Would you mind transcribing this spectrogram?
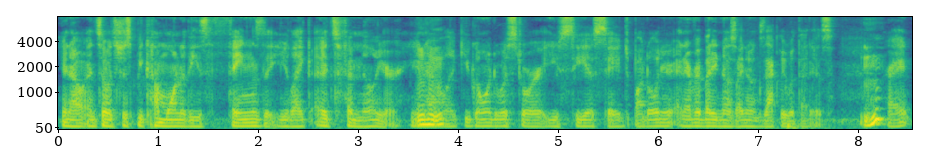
You know, and so it's just become one of these things that you like it's familiar, you Mm-hmm. know, like you go into a store, you see a sage bundle and, you're, and everybody knows I know exactly what that is, Mm-hmm. right?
